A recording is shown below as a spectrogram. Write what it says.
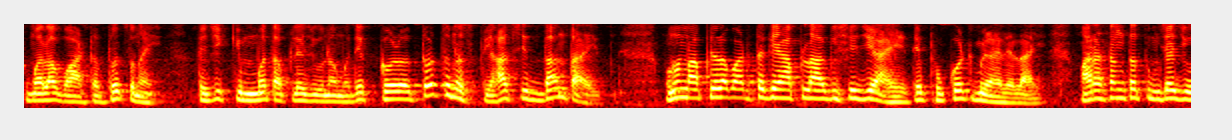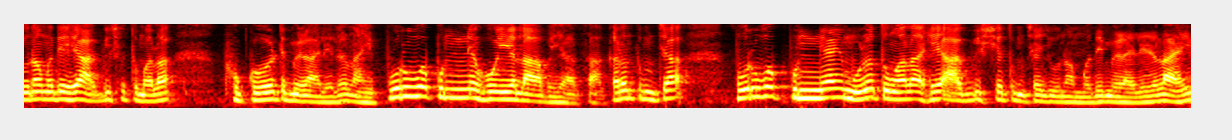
तुम्हाला वाटतच नाही. त्याची किंमत आपल्या जीवनामध्ये कळतच नसते. हा सिद्धांत आहे. म्हणून आपल्याला वाटतं की आपलं आयुष्य जे आहे ते फुकट मिळालेलं आहे. महाराज सांगतात तुमच्या जीवनामध्ये हे आयुष्य तुम्हाला फुकट मिळालेलं नाही. पूर्व पुण्य होय लाभ याचा. कारण तुमच्या पूर्व पुण्यामुळं तुम्हाला हे आयुष्य तुमच्या जीवनामध्ये मिळालेलं आहे.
